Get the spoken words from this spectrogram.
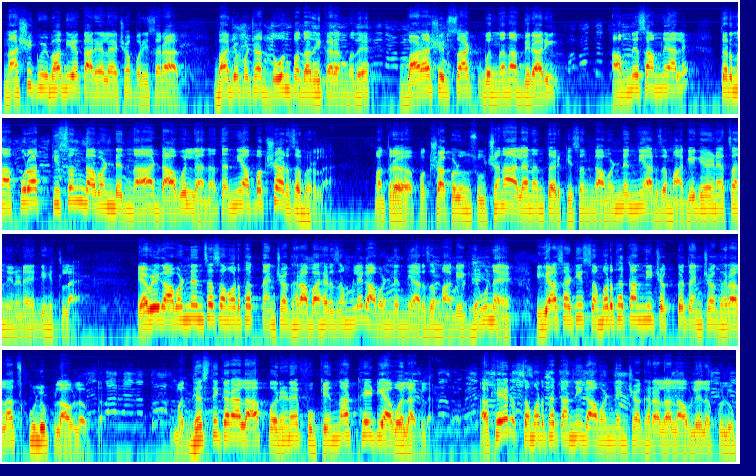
नाशिक विभागीय कार्यालयाच्या परिसरात भाजपच्या दोन पदाधिकाऱ्यांमध्ये बाळा शिरसाट वंदना बिरारी आमने सामने आले. तर नागपुरात किसन गावंडेंना डावलल्यानं त्यांनी अपक्ष अर्ज भरला. मात्र पक्षाकडून सूचना आल्यानंतर किसन गावंडेंनी अर्ज मागे घेण्याचा निर्णय घेतलाय. यावेळी गावंडेंचे समर्थक त्यांच्या घराबाहेर जमले. गावंड्यांनी अर्ज मागे घेऊ नये. यासाठी समर्थकांनी चक्क त्यांच्या घरालाच कुलूप लावलं होतं. मध्यस्थी करायला परिणय फुकेंना थेट यावं लागलं. अखेर समर्थकांनी गावंडेंच्या घराला लावलेलं कुलूप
